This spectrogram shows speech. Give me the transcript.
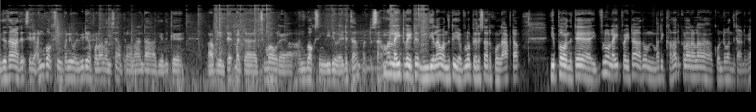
இதுதான் அது. சரி அன்பாக்சிங் பண்ணி ஒரு வீடியோ போடலாம்னு நினச்சேன். அப்புறம் வேண்டாம் அது எதுக்கு அப்படின்ட்டு. பட் சும்மா ஒரு அன்பாக்சிங் வீடியோ எடுத்தேன். பட் செம்ம லைட் வெயிட்டு இந்தியெல்லாம் வந்துட்டு எவ்வளோ பெருசாக இருக்கும் லேப்டாப் இப்போ வந்துட்டு இவ்வளோ லைட் வெயிட்டாக அதுவும் இந்த மாதிரி கலர் கலரெல்லாம் கொண்டு வந்துட்டானுங்க.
